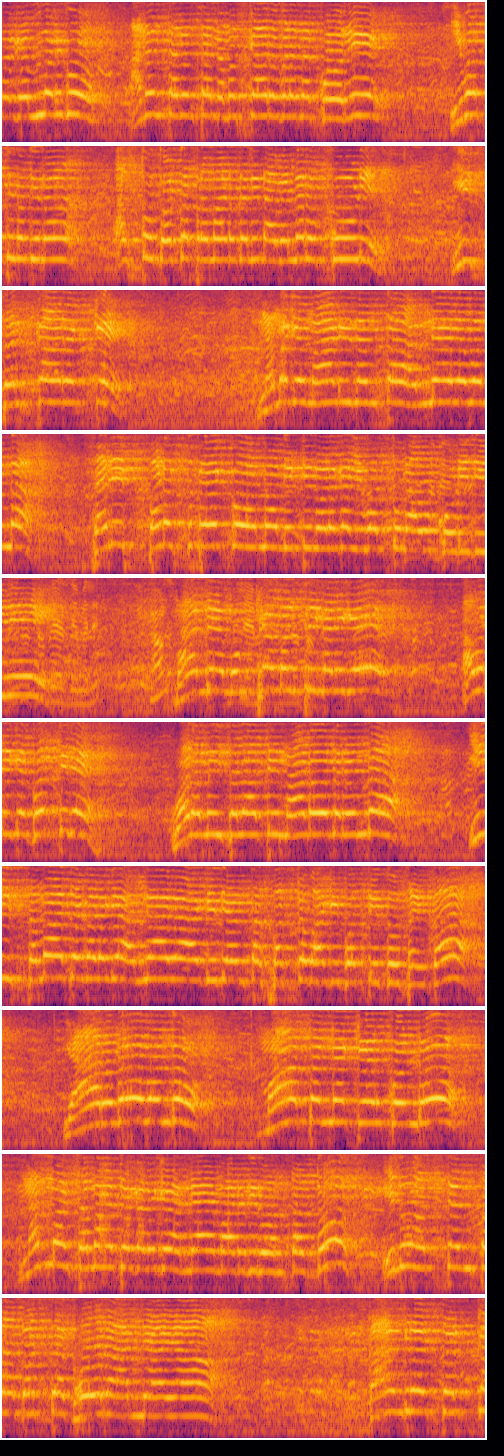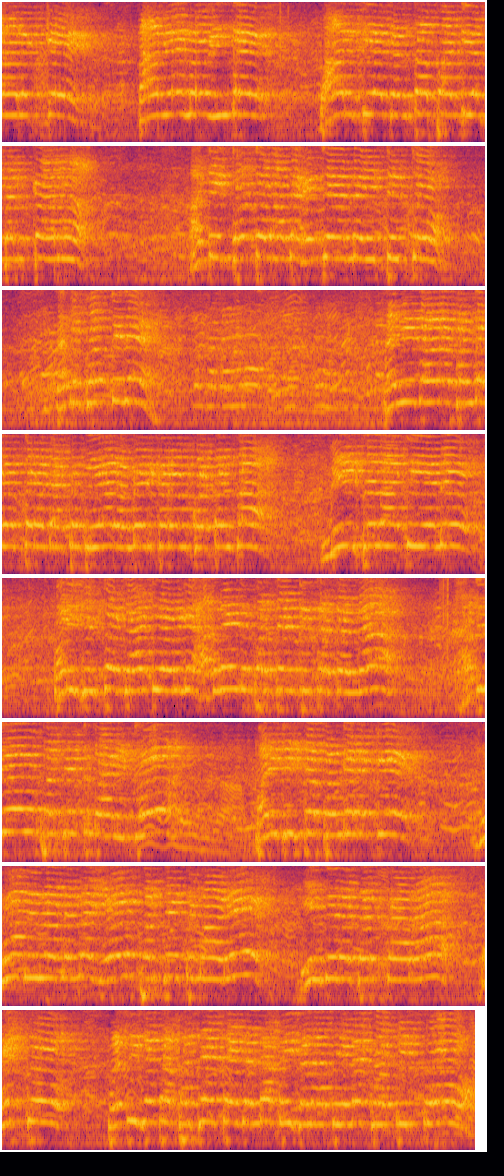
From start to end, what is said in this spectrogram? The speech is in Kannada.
ಎಲ್ಲರಿಗೂ ಅನಂತ ಅನಂತ ನಮಸ್ಕಾರಗಳನ್ನ ಕೋರಿ ಇವತ್ತಿನ ದಿನ ಅಷ್ಟು ದೊಡ್ಡ ಪ್ರಮಾಣದಲ್ಲಿ ನಾವೆಲ್ಲರೂ ಕೂಡಿ ಈ ಸರ್ಕಾರಕ್ಕೆ ನಮಗೆ ಮಾಡಿದಂತ ಅನ್ಯಾಯವನ್ನ ಸರಿಪಡಿಸಬೇಕು ಅನ್ನೋ ನಿಟ್ಟಿನೊಳಗೆ ಇವತ್ತು ನಾವು ಕೂಡಿದ್ದೀವಿ. ಮಾನ್ಯ ಮುಖ್ಯಮಂತ್ರಿಗಳಿಗೆ ಅವರಿಗೆ ಗೊತ್ತಿದೆ, ಒಳ ಮೀಸಲಾತಿ ಸಮಾಜಗಳಿಗೆ ಅನ್ಯಾಯ ಆಗಿದೆ ಅಂತ ಸ್ಪಷ್ಟವಾಗಿ ಗೊತ್ತಿದ್ದು ಸಹಿತ ಯಾರದೋ ಒಂದು ಮಾತನ್ನ ಕೇಳಿಕೊಂಡು ನಮ್ಮ ಸಮಾಜಗಳಿಗೆ ಅನ್ಯಾಯ ಮಾಡದಿರುವಂತದ್ದು ಇದು ಅತ್ಯಂತ ದೊಡ್ಡ ಘೋರ ಮೀಸಲಾತಿ ಏನು ಪರಿಶಿಷ್ಟ ಜಾತಿಯವರಿಗೆ ಹದಿನೈದು ಪರ್ಸೆಂಟ್ ಇದ್ದದ್ದನ್ನ ಹದಿನೇಳು ಪರ್ಸೆಂಟ್ ಮಾಡಿದ್ದು ಪರಿಶಿಷ್ಟ ಪಂಗಡಕ್ಕೆ ಮೂರಿರೋದನ್ನ ಏಳು ಪರ್ಸೆಂಟ್ ಮಾಡಿ ಹಿಂದಿನ ಸರ್ಕಾರ ಹೆಚ್ಚು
